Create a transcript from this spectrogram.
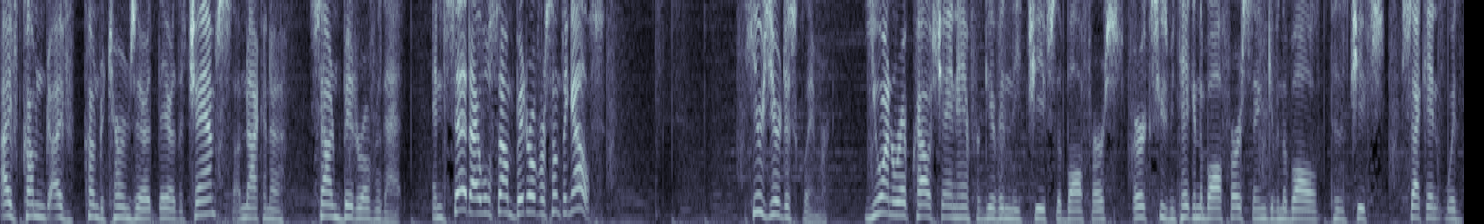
I've come I've come to terms that they're the champs. I'm not going to sound bitter over that. Instead, I will sound bitter over something else. Here's your disclaimer. You want to rip Kyle Shanahan for giving the Chiefs the ball first, or excuse me, taking the ball first and giving the ball to the Chiefs second with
